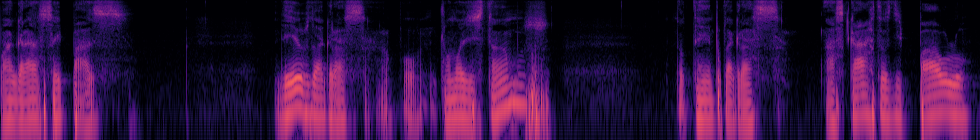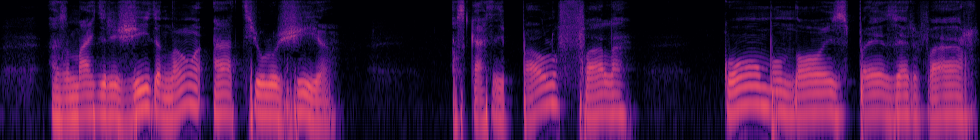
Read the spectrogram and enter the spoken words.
com a graça e paz. Deus dá graça ao povo. Então nós estamos no tempo da graça. As cartas de Paulo, as mais dirigidas não à teologia. As cartas de Paulo falam como nós preservar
